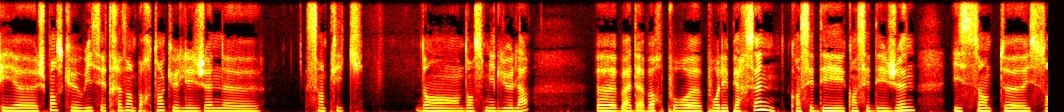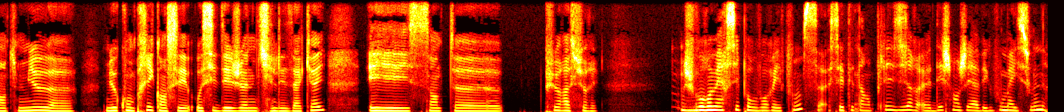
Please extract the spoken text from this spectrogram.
Et je pense que oui, c'est très important que les jeunes s'impliquent dans, dans ce milieu-là. bah, D'abord pour, pour les personnes, quand c'est des, des jeunes, ils se sentent, ils se sentent mieux mieux compris quand c'est aussi des jeunes qui les accueillent et ils se sentent euh, plus rassurés. Je vous remercie pour vos réponses. C'était un plaisir euh, d'échanger avec vous, Maïsoun.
